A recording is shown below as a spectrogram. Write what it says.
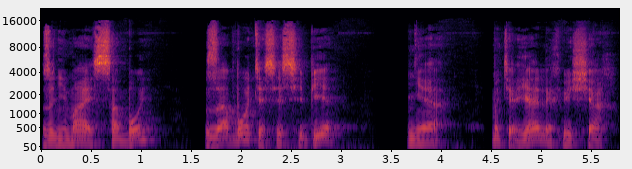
занимаясь собой, заботясь о себе, не о материальных вещах,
